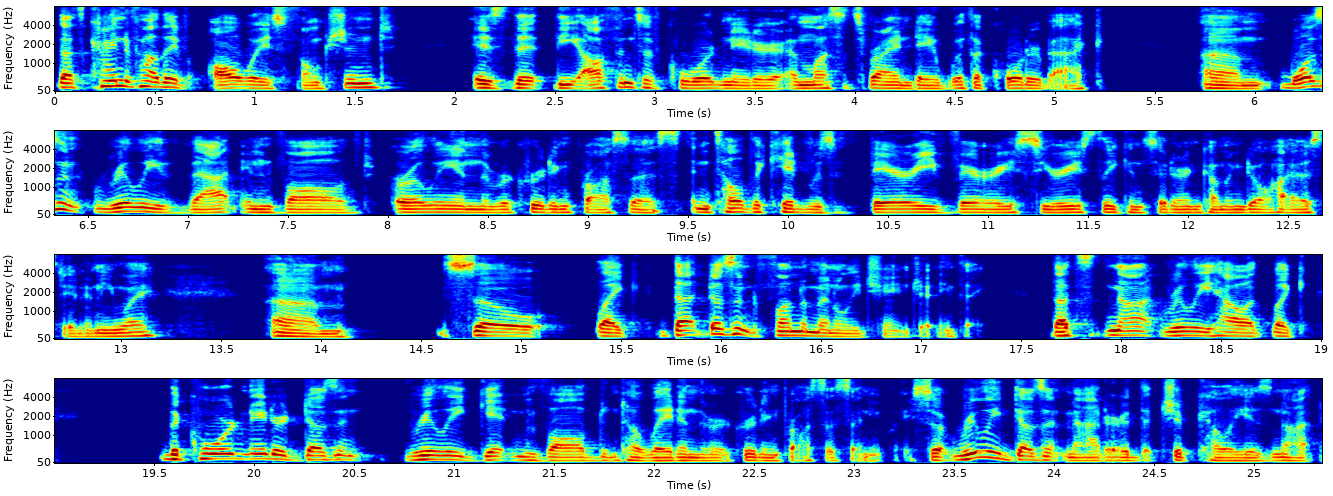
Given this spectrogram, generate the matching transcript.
that's kind of how they've always functioned is that the offensive coordinator, unless it's Ryan Day with a quarterback, um, wasn't really that involved early in the recruiting process until the kid was very, very seriously considering coming to Ohio State anyway. Um, so like that doesn't fundamentally change anything. That's not really how it like the coordinator doesn't really get involved until late in the recruiting process anyway. So it really doesn't matter that Chip Kelly is not,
